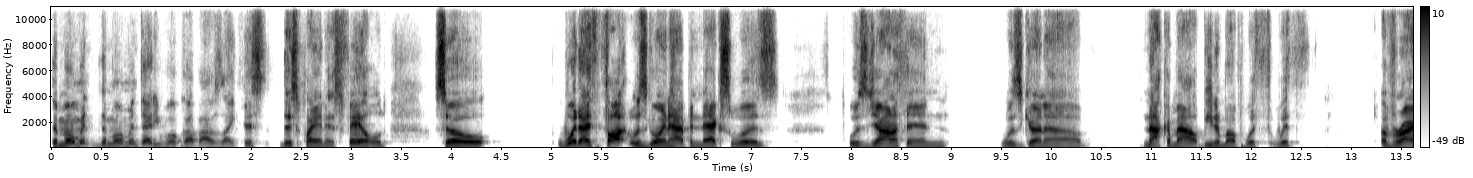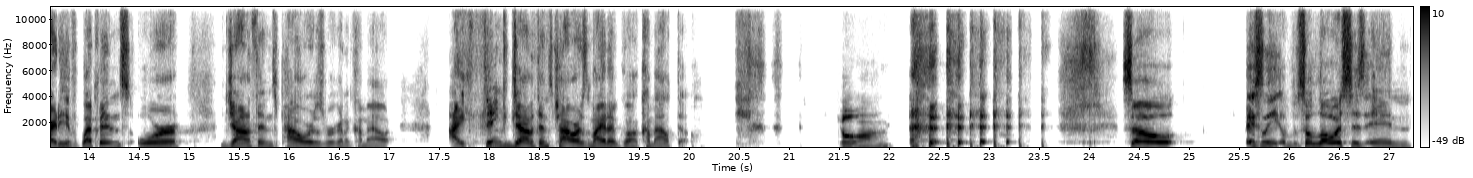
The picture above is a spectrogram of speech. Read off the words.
the moment the moment that he woke up, I was like, this this plan has failed. So what I thought was going to happen next was was Jonathan was gonna knock him out, beat him up with with a variety of weapons, or Jonathan's powers were gonna come out. I think Jonathan's powers might have come out though. Go on. so basically, so Lois is in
